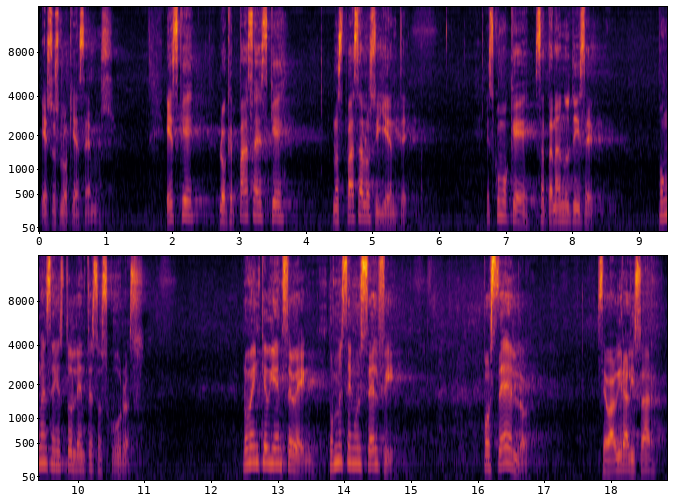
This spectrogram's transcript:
Eso es lo que hacemos. Es que lo que pasa es que nos pasa lo siguiente. Es como que Satanás nos dice, pónganse estos lentes oscuros. ¿No ven qué bien se ven? Tómense en un selfie. Postéenlo. Se va a viralizar.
